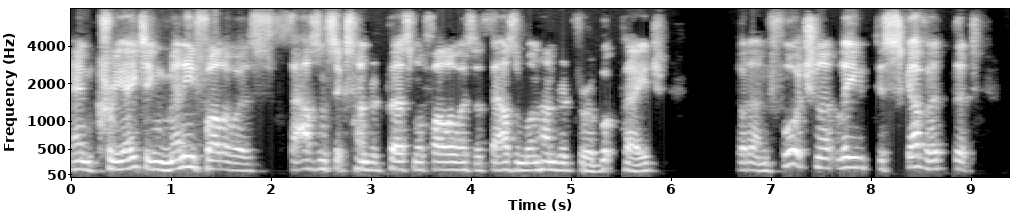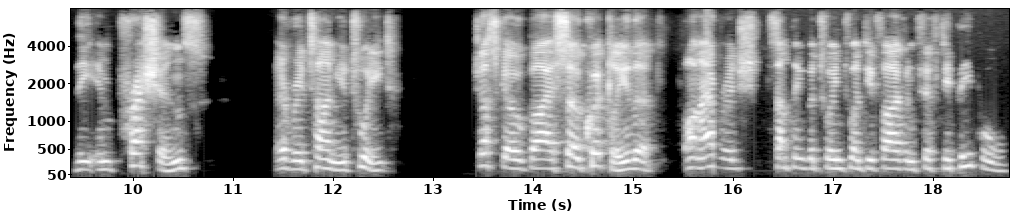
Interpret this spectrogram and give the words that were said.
and creating many followers 1,600 personal followers, 1,100 for a book page. But unfortunately, discovered that the impressions every time you tweet just go by so quickly that on average, something between 25 and 50 people,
